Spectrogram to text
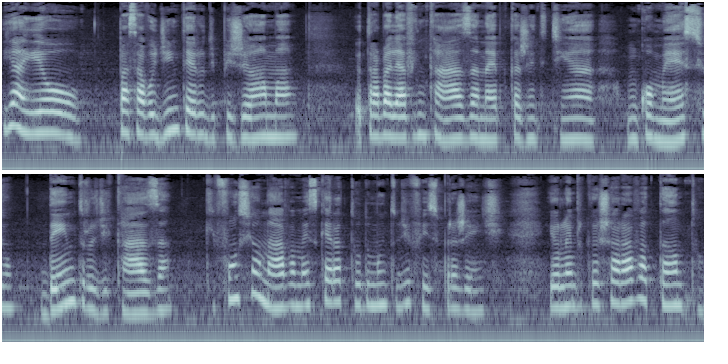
E aí eu passava o dia inteiro de pijama, eu trabalhava em casa, na época a gente tinha um comércio dentro de casa que funcionava, mas que era tudo muito difícil para gente. Eu lembro que eu chorava tanto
